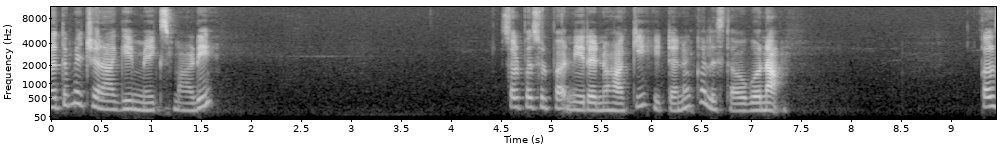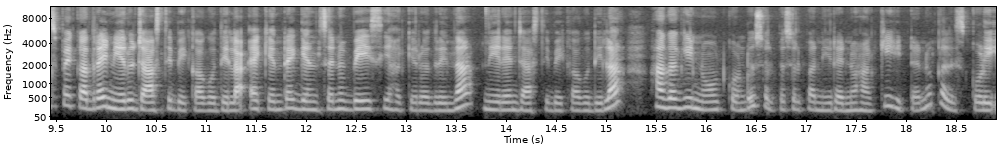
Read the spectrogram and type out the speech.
ಮತ್ತೊಮ್ಮೆ ಚೆನ್ನಾಗಿ ಮಿಕ್ಸ್ ಮಾಡಿ ಸ್ವಲ್ಪ ಸ್ವಲ್ಪ ನೀರನ್ನು ಹಾಕಿ ಹಿಟ್ಟನ್ನು ಕಲಿಸ್ತಾ ಹೋಗೋಣ. ಕಲಿಸ್ಬೇಕಾದ್ರೆ ನೀರು ಜಾಸ್ತಿ ಬೇಕಾಗೋದಿಲ್ಲ. ಯಾಕೆಂದರೆ ಗೆಣಸನ್ನು ಬೇಯಿಸಿ ಹಾಕಿರೋದ್ರಿಂದ ನೀರೇನು ಜಾಸ್ತಿ ಬೇಕಾಗೋದಿಲ್ಲ. ಹಾಗಾಗಿ ನೋಡಿಕೊಂಡು ಸ್ವಲ್ಪ ಸ್ವಲ್ಪ ನೀರನ್ನು ಹಾಕಿ ಹಿಟ್ಟನ್ನು ಕಲಿಸ್ಕೊಳ್ಳಿ.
